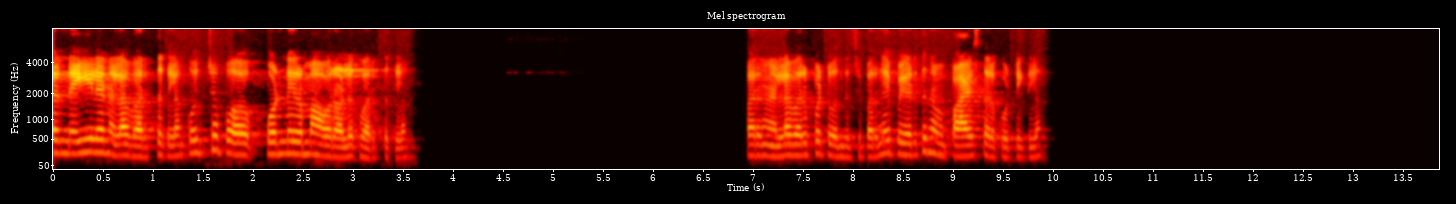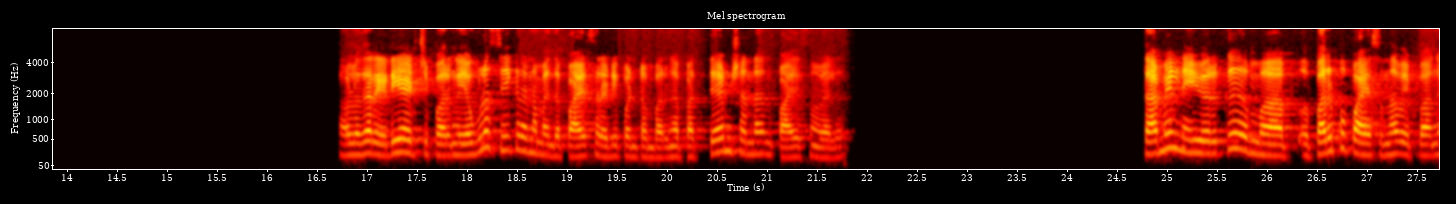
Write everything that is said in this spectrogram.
இப்போ நெய்யில் நல்லா வறுத்துக்கலாம். கொஞ்சம் பொ பொன்னிறமாக ஆகிற அளவுக்கு வறுத்துக்கலாம். பாருங்கள் நல்லா வறுப்பட்டு வந்துருச்சு பாருங்கள் இப்போ எடுத்து நம்ம பாயசத்தில் கொட்டிக்கலாம். அவ்வளோதான் ரெடி ஆகிடுச்சு பாருங்கள் எவ்வளோ சீக்கிரம் நம்ம இந்த பாயசம் ரெடி பண்ணிட்டோம் பாருங்கள் பத்தே நிமிஷம் தான் இந்த பாயசம் வேலை. தமிழ் நியூ இயருக்கு ம பருப்பு பாயசம் தான் வைப்பாங்க.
